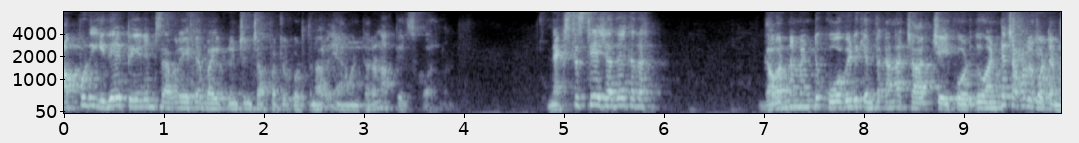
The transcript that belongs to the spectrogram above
అప్పుడు ఇదే పేరెంట్స్ ఎవరైతే బయట నుంచి చప్పట్లు కొడుతున్నారో ఏమంటారో నాకు తెలుసుకోవాలి నెక్స్ట్ స్టేజ్ అదే కదా. గవర్నమెంట్ కోవిడ్కి ఎంతకన్నా ఛార్జ్ చేయకూడదు అంటే చప్పట్లు కొట్టాము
